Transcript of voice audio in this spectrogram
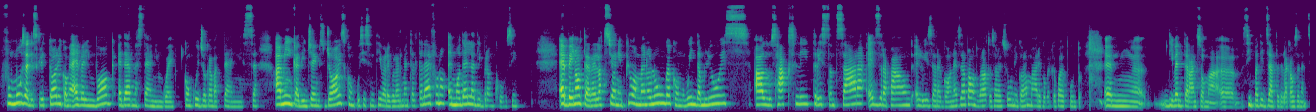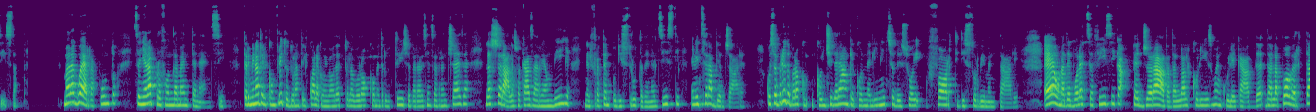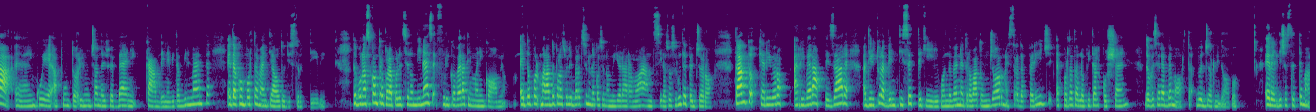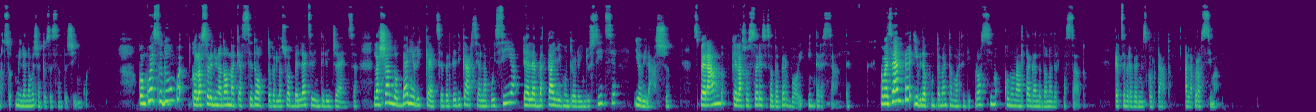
Fu musa di scrittori come Evelyn Vogue ed Ernest Hemingway, con cui giocava a tennis, amica di James Joyce, con cui si sentiva regolarmente al telefono, e modella di Brancusi. Ebbe inoltre relazioni più o meno lunghe con Wyndham Lewis, Aldous Huxley, Tristan Sara, Ezra Pound e Luisa Aragon. Ezra Pound, tra l'altro, sarà il suo unico rammarico perché poi, appunto, ehm, diventerà insomma eh, simpatizzante della causa nazista. Ma la guerra, appunto, segnerà profondamente Nancy. Terminato il conflitto, durante il quale, come abbiamo detto, lavorò come traduttrice per la residenza francese, lascerà la sua casa a Réanville, nel frattempo distrutta dai nazisti, e inizierà a viaggiare. Questo periodo però coinciderà anche con l'inizio dei suoi forti disturbi mentali. È una debolezza fisica peggiorata dall'alcolismo in cui lei cadde, dalla povertà eh, in cui appunto rinunciando ai suoi beni cadde inevitabilmente e da comportamenti autodistruttivi. Dopo uno scontro con la polizia londinese fu ricoverata in manicomio, dopo, ma dopo la sua liberazione le cose non migliorarono, anzi la sua salute peggiorò, tanto che arriverà a pesare addirittura 27 kg quando venne trovata un giorno in strada a Parigi e portata all'Hôpital Cochin, dove sarebbe morta due giorni dopo. Era il 17 marzo 1965. Con questo dunque, con la storia di una donna che ha sedotto per la sua bellezza ed intelligenza, lasciando beni e ricchezze per dedicarsi alla poesia e alle battaglie contro le ingiustizie, io vi lascio sperando che la sua storia sia stata per voi interessante. Come sempre, io vi do appuntamento a martedì prossimo con un'altra grande donna del passato. Grazie per avermi ascoltato. Alla prossima!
